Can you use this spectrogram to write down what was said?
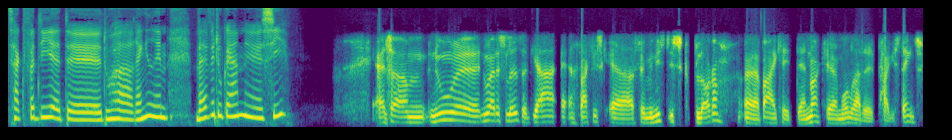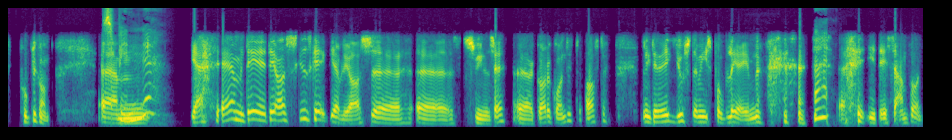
Tak fordi, at øh, du har ringet ind. Hvad vil du gerne øh, sige? Altså, um, nu, øh, nu er det således, at jeg er, faktisk er feministisk blogger, øh, bare ikke her i Danmark. Jeg er målrettet et pakistansk publikum. Spændende. Um, Ja, ja men det, det er også skideskægt. Jeg bliver også øh, øh, svinet til, øh, godt og grundigt ofte. Fordi det er jo ikke just det mest populære emne i det samfund.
